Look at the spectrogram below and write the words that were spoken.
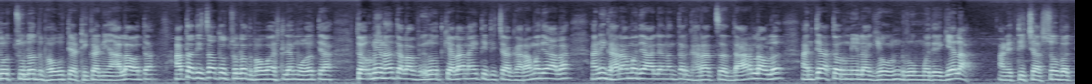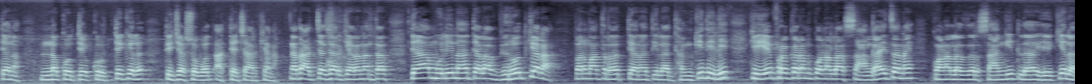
तो चुलत भाऊ त्या ठिकाणी आला होता. आता तिचा तो चुलत भाऊ असल्यामुळं त्या तरुणीनं त्याला विरोध केला नाही. ती तिच्या घरामध्ये आला आणि घरामध्ये आल्यानंतर घराचं दार लावलं आणि त्या तरुणीला घेऊन रूममध्ये गेला. आणि तिच्यासोबत त्यानं नको ते कृत्य केलं तिच्यासोबत अत्याचार केला. आता अत्याचार केल्यानंतर त्या मुलीनं त्याला विरोध केला पण मात्र त्यानं तिला धमकी दिली की हे प्रकरण कोणाला सांगायचं नाही. कोणाला जर सांगितलं हे केलं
